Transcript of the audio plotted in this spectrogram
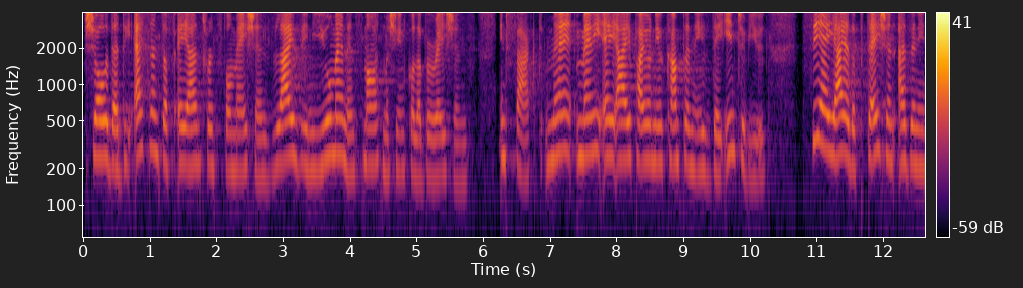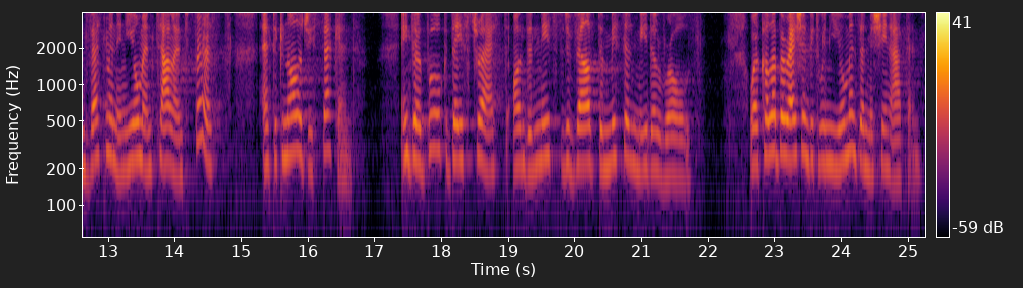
show that the essence of AI transformation lies in human and smart machine collaborations in fact, ma many AI pioneer companies they interviewed see AI adaptation as an investment in human talent first and technology second. In their book, they stressed on the need to develop the missing middle roles, where collaboration between humans and machine happens.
